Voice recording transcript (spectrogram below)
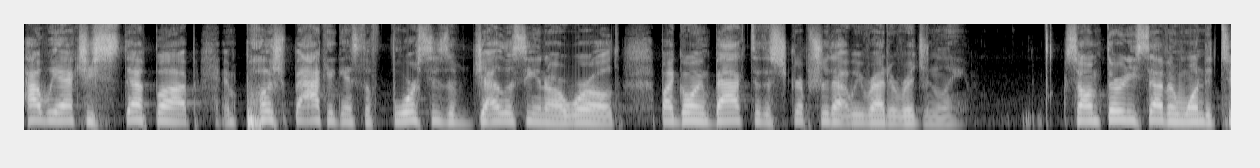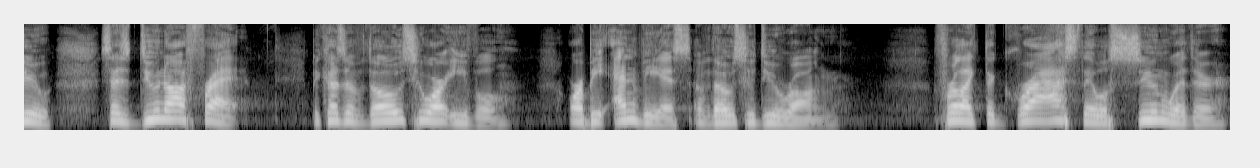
how we actually step up and push back against the forces of jealousy in our world by going back to the scripture that we read originally. Psalm 37, 1 to 2 says, Do not fret because of those who are evil, or be envious of those who do wrong. For like the grass, they will soon wither,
